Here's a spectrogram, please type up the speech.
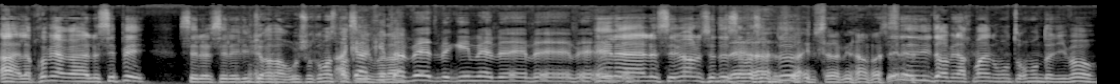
Ah, la première, euh, le CP. c'est le- c'est les livres du Ravarouche. On commence par ces אחר livres-là. כיתה ב' וג' ו... ו- ו- Et là, le C1, le C2, זה C1, C2. הספרים של רבי נחמן. C'est les livres de Rabbi Nachman, on monte, on monte de niveau.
